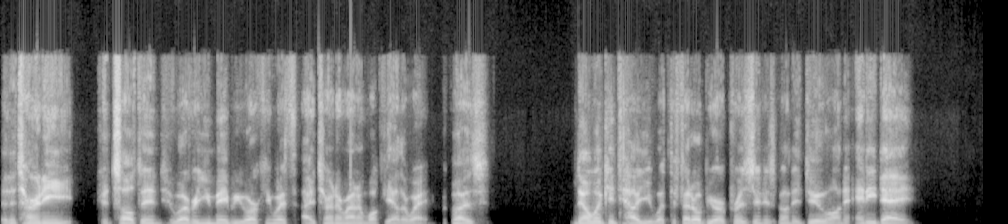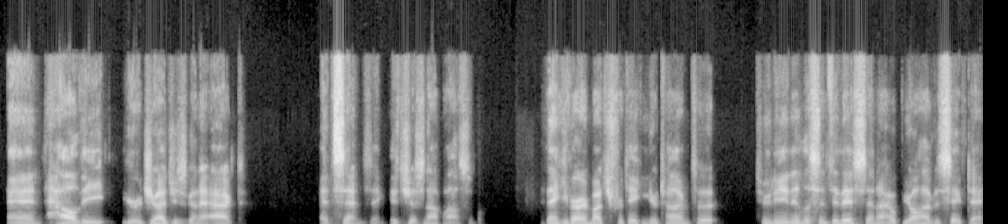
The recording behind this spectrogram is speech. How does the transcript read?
an attorney, consultant, whoever you may be working with, I turn around and walk the other way because no one can tell you what the Federal Bureau of Prison is going to do on any day and how the your judge is going to act at sentencing. It's just not possible. Thank you very much for taking your time to tune in and listen to this, and I hope you all have a safe day.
